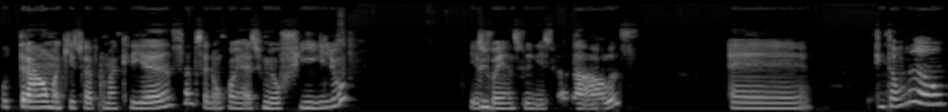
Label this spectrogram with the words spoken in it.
o trauma que isso é para uma criança. Você não conhece o meu filho, isso foi antes do início das aulas. É... Então, não,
